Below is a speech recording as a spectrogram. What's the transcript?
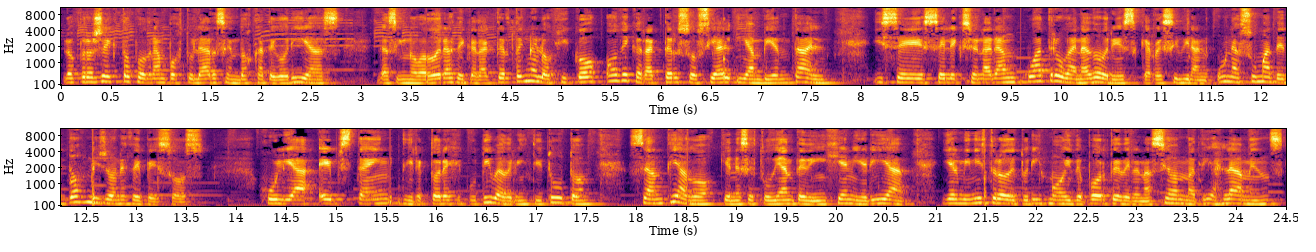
Los proyectos podrán postularse en dos categorías, las innovadoras de carácter tecnológico o de carácter social y ambiental, y se seleccionarán cuatro ganadores que recibirán una suma de 2 millones de pesos. Julia Epstein, directora ejecutiva del instituto, Santiago, quien es estudiante de ingeniería, y el ministro de Turismo y Deporte de la Nación, Matías Lamens,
